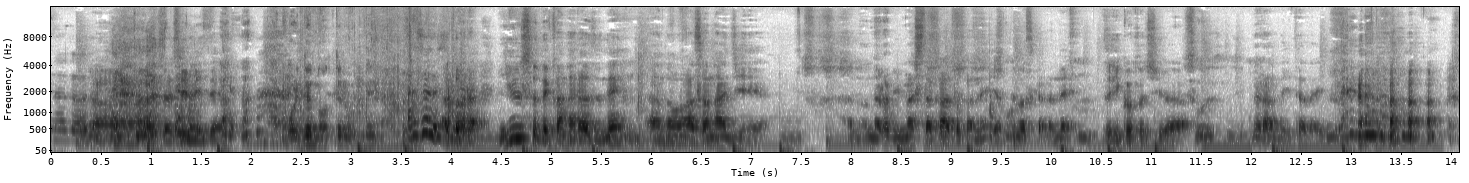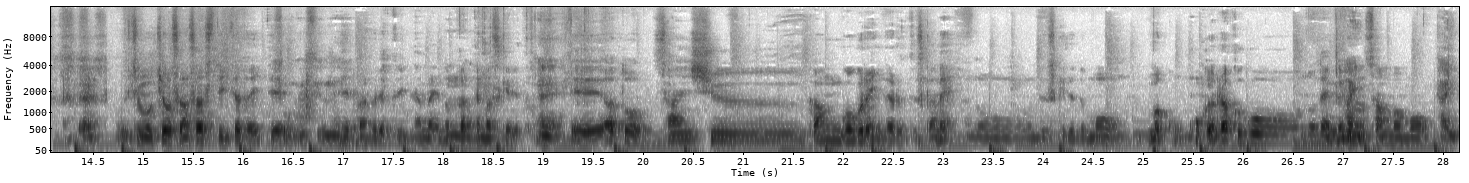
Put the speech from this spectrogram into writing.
などで。あー写真見て。あ、これで載ってるもんね。あ、そうですあとほら、ニュースで必ずね、あの、朝何時、あの、並びましたかとかね、やってますからね。ぜひ今年は。並んでいただいて。うちも協賛させていただいて、ね。ねパンフレットに名前載っかってますけれど。も、ええ。ーあと3週間後ぐらいになるんですかね、あのーですけれども、まあ、こ今回落語のね、目黒のさんまも、はい。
